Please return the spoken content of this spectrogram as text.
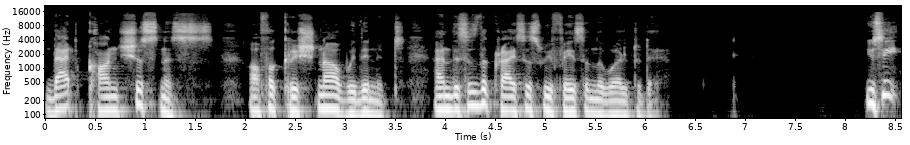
that consciousness of a Krishna within it. And this is the crisis we face in the world today. You see,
